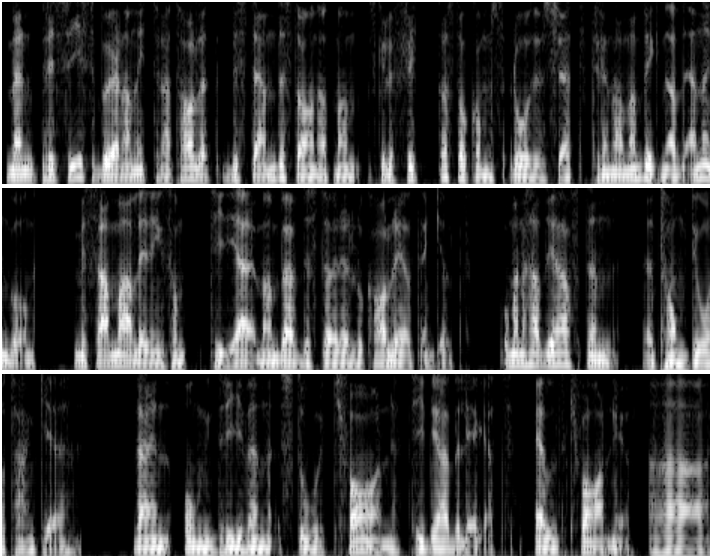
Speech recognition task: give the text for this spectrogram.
Men precis i början av 1900-talet bestämde stan att man skulle flytta Stockholms rådhusrätt till en annan byggnad än en gång. Med samma anledning som tidigare, man behövde större lokaler helt enkelt. Och man hade ju haft en tomt i åtanke, där en ångdriven stor kvarn tidigare hade legat. Eldkvarn ju. Ah.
